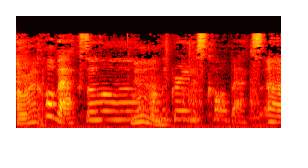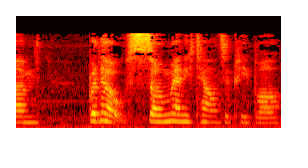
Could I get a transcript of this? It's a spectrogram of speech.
Oh, wow. Callbacks, all, Yeah. all the greatest callbacks. Um, but no, so many talented people.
